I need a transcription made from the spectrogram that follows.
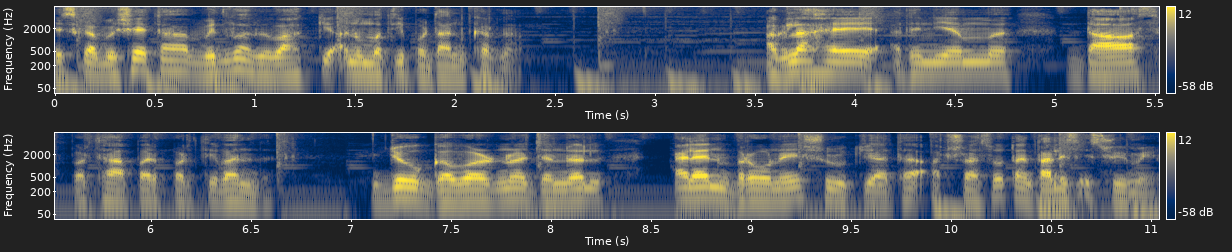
इसका विषय था विधवा विवाह की अनुमति प्रदान करना। अगला है अधिनियम दास प्रथा पर प्रतिबंध, जो गवर्नर जनरल एलन ब्रो ने शुरू किया था अठारह ईस्वी में।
